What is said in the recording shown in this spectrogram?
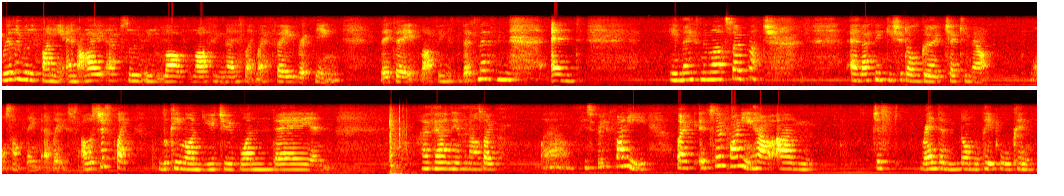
really really funny and I absolutely love laughing. That is like my favourite thing. They say laughing is the best medicine and he makes me laugh so much and I think you should all go check him out or something at least. I was just like looking on YouTube one day and I found him and I was like, wow, he's pretty funny. Like, it's so funny how um, just random normal people can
